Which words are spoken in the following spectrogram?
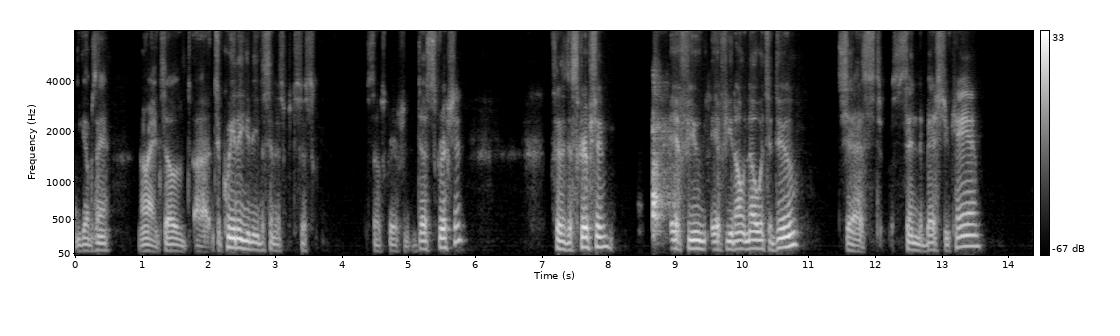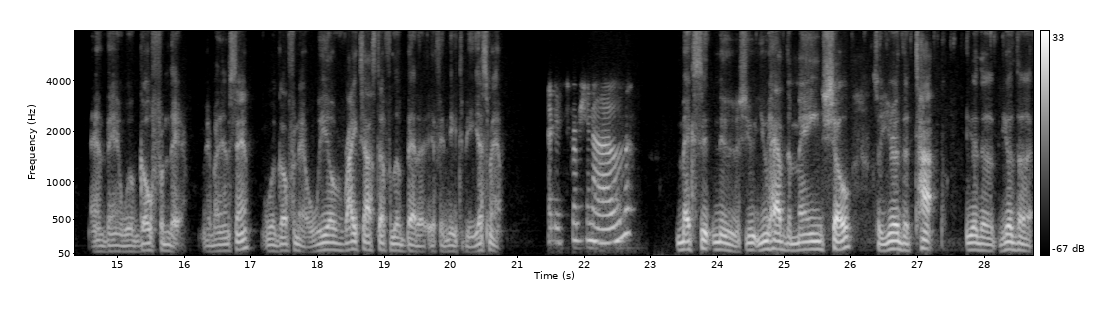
You get what I'm saying? All right. So, uh, Chiquita, you need to send us subscription description to the description if you if you don't know what to do just send the best you can and then we'll go from there everybody understand we'll go from there we'll write y'all stuff a little better if it need to be yes ma'am a description of Mexit News. You you have the main show, so you're the top. You're the you're the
